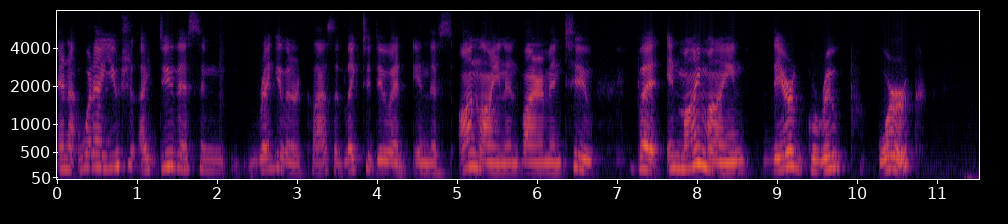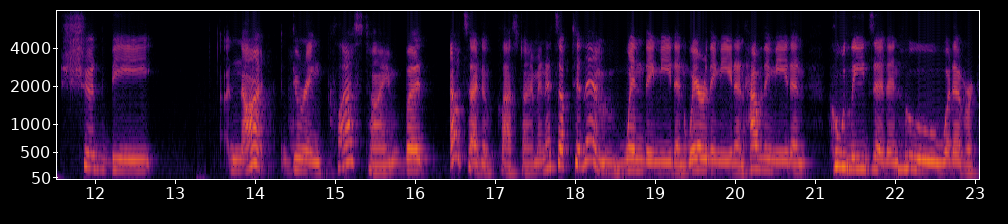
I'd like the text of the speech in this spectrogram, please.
And uh, what I usually, I do this in regular class. I'd like to do it in this online environment too. But in my mind, their group work should be not during class time, but outside of class time. And it's up to them when they meet and where they meet and how they meet and who leads it and who, whatever.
